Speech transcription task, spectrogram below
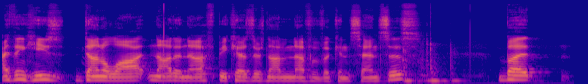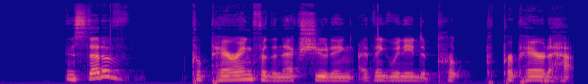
I think he's done a lot, not enough because there's not enough of a consensus. But instead of preparing for the next shooting, I think we need to pre- prepare to.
